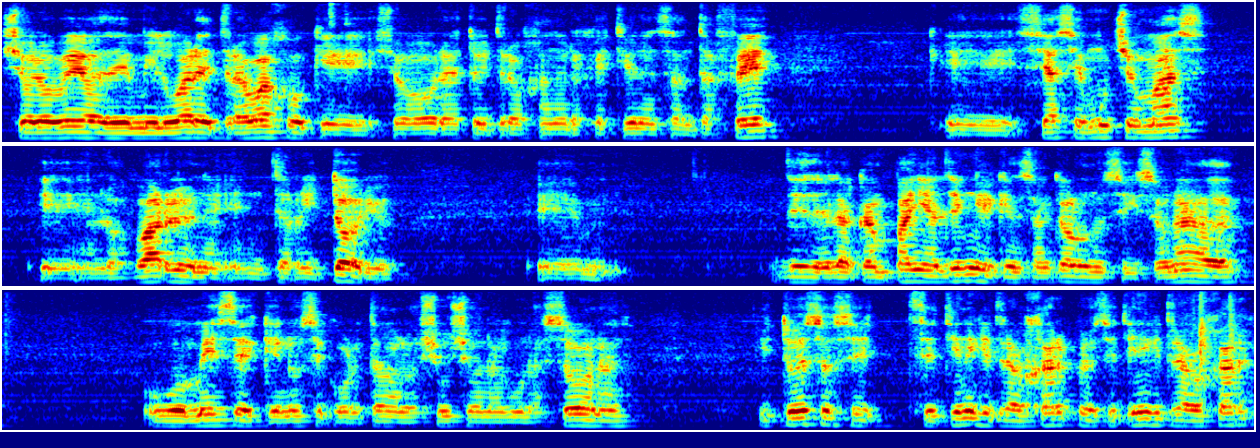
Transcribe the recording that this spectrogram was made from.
yo lo veo desde mi lugar de trabajo, que yo ahora estoy trabajando en la gestión en Santa Fe, se hace mucho más eh, en los barrios, en, territorio. Em, desde la campaña del dengue que en San Carlos no se hizo nada, hubo meses que no se cortaban los yuyos en algunas zonas, y todo eso se, se, tiene que trabajar, pero se tiene que trabajar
